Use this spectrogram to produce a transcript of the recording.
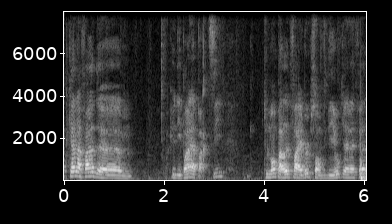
Puis quand l'affaire de euh, PewDiePie est partie, tout le monde parlait de Fiverr puis son vidéo qu'il avait fait.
